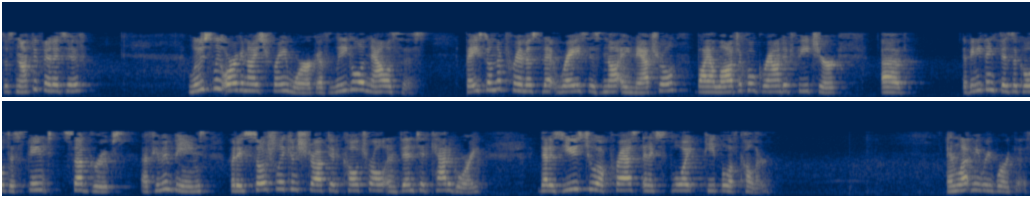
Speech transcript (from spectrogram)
So it's not definitive. Loosely organized framework of legal analysis based on the premise that race is not a natural, biological grounded feature of, of anything physical, distinct subgroups of human beings, but a socially constructed, cultural, invented category that is used to oppress and exploit people of color. And let me reword this.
